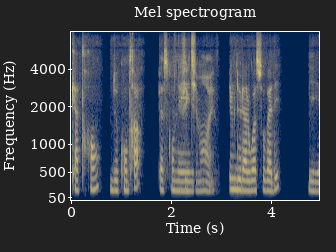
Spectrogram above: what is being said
4 ans de contrat parce qu'on est Effectivement, de la loi Sauvadet. Et,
